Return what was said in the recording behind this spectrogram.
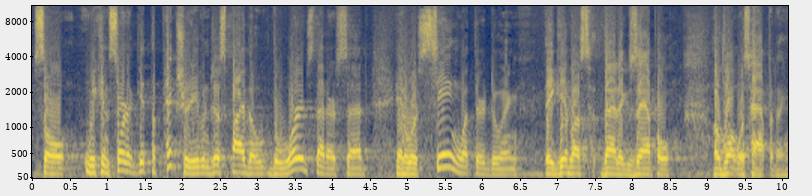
So we can sort of get the picture even just by the, the words that are said, and we're seeing what they're doing. They give us that example of what was happening.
